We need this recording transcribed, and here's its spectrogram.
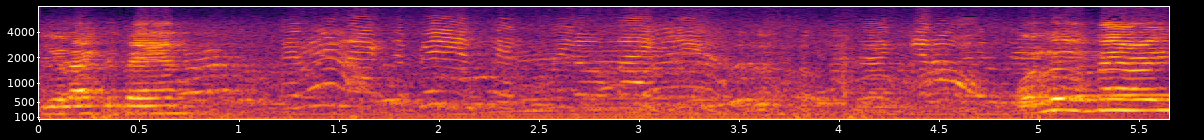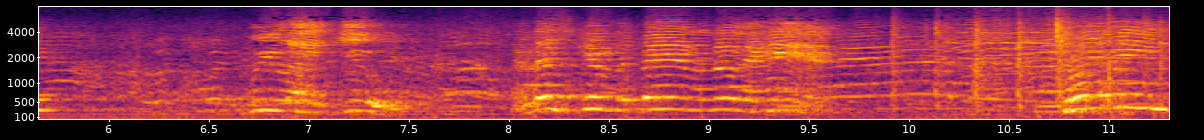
do you like the band? And we like the band because we don't like you. Now get off. Well, little Mary, we like you. And let's give the band another hand. Toby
